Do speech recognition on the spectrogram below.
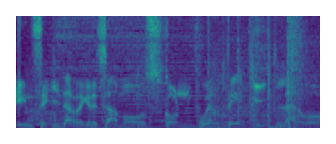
Enseguida regresamos con Fuerte y Claro.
